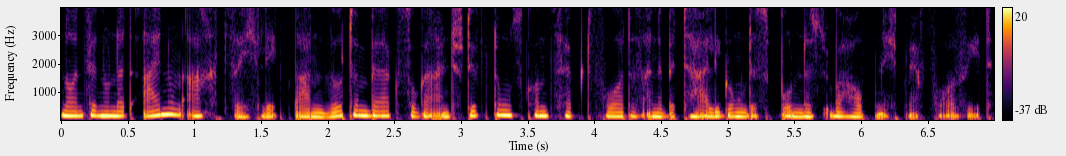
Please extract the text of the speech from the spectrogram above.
1981 legt Baden-Württemberg sogar ein Stiftungskonzept vor, das eine Beteiligung des Bundes überhaupt nicht mehr vorsieht.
